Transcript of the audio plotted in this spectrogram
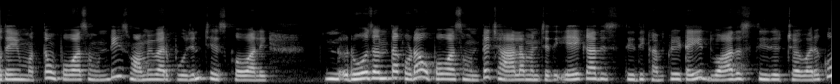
ఉదయం మొత్తం ఉపవాసం ఉండి స్వామివారి పూజను చేసుకోవాలి. రోజంతా కూడా ఉపవాసం ఉంటే చాలా మంచిది. ఏకాదశి తిథి కంప్లీట్ అయ్యి ద్వాదశి తిథి వచ్చే వరకు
